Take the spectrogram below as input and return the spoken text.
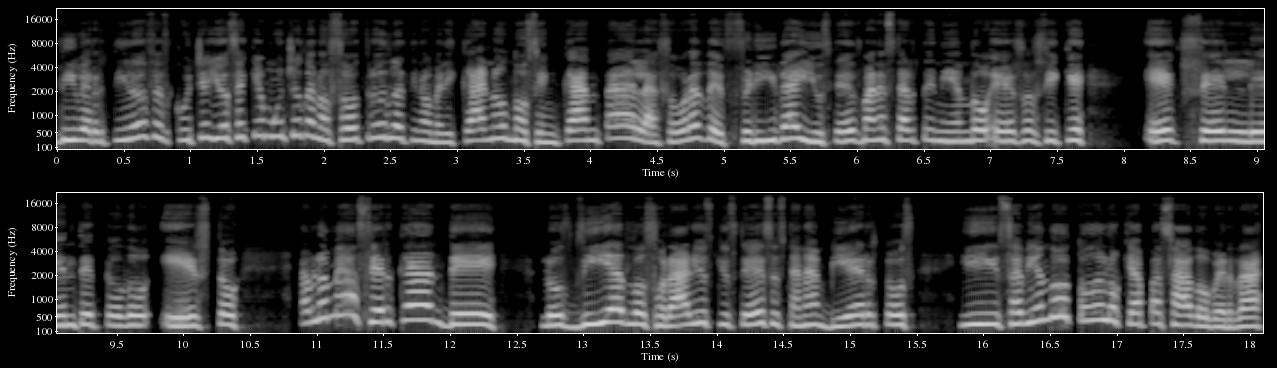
divertido se. Yo sé que muchos de nosotros latinoamericanos nos encanta las obras de Frida y ustedes van a estar teniendo eso, así que excelente todo esto. Háblame acerca de los días, los horarios que ustedes están abiertos y sabiendo todo lo que ha pasado, ¿verdad?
